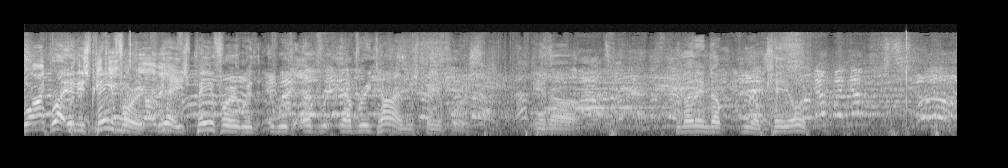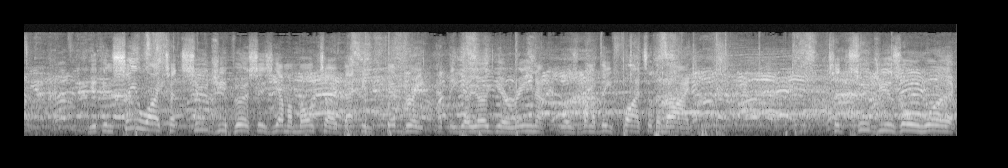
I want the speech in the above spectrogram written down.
right. Right, and he's paying for it. Yeah, he's paying for it with with every every time he's paying for it. And uh, he might end up, you know, KO'd. You can see why Tatsuji versus Yamamoto back in February at the Yoyogi Arena was one of the fights of the night. Tatsuji is all work,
